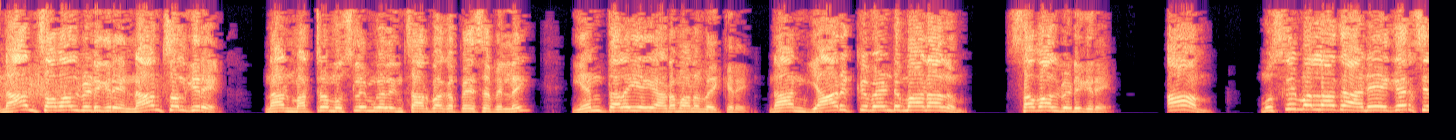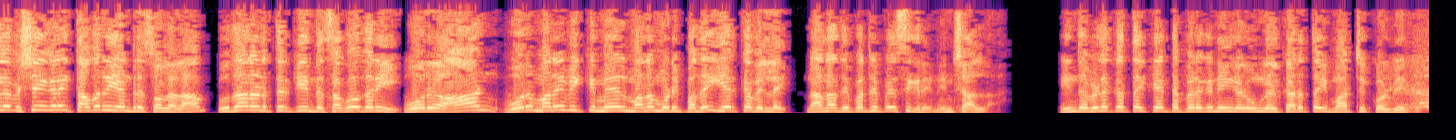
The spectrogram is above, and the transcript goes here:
நான் சவால் விடுகிறேன். நான் சொல்கிறேன். நான் மற்ற முஸ்லிம்களின் சார்பாக பேசவில்லை. என் தலையை அடமானம் வைக்கிறேன். நான் யாருக்கு வேண்டுமானாலும் சவால் விடுகிறேன். ஆம். முஸ்லிம் அல்லாத அநேகர் சில விஷயங்களை தவறு என்று சொல்லலாம். உதாரணத்திற்கு இந்த சகோதரி ஒரு ஆண் ஒரு மனைவிக்கு மேல் மனம் முடிப்பதை ஏற்கவில்லை. நான் அதை பற்றி பேசுகிறேன் இன்ஷால்லா இந்த விளக்கத்தை கேட்ட பிறகு நீங்கள் உங்கள் கருத்தை மாற்றிக் கொள்வீர்கள்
